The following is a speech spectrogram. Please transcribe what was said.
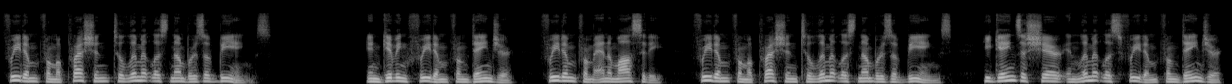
freedom from oppression to limitless numbers of beings. In giving freedom from danger, freedom from animosity, freedom from oppression to limitless numbers of beings, he gains a share in limitless freedom from danger,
